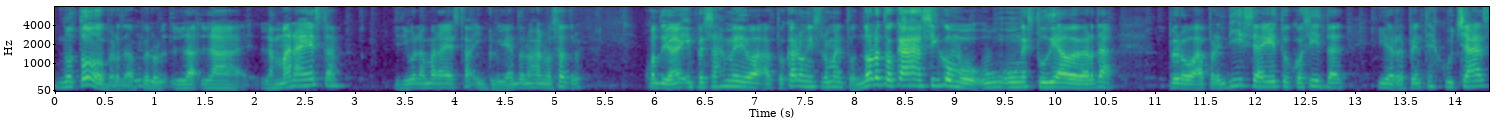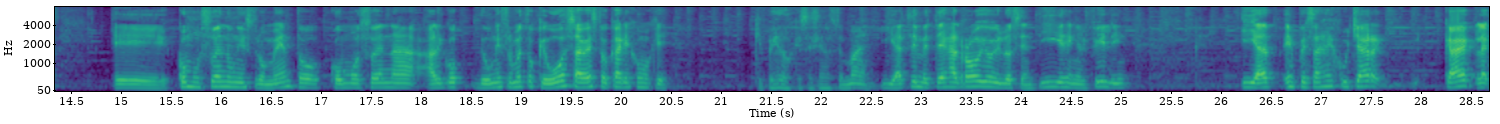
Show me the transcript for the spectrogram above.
no todos, ¿verdad? Pero la, la, la mara esta, y digo la mara esta, incluyéndonos a nosotros, cuando ya empezás medio a, a tocar un instrumento, no lo tocas así como un, un estudiado de verdad, pero aprendiste ahí tus cositas y de repente escuchás eh, cómo suena un instrumento, cómo suena algo de un instrumento que vos sabes tocar y es como que, ¿qué pedo que está haciendo este man? Y ya te metes al rollo y lo sentís en el feeling y ya empezás a escuchar, cada, la,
